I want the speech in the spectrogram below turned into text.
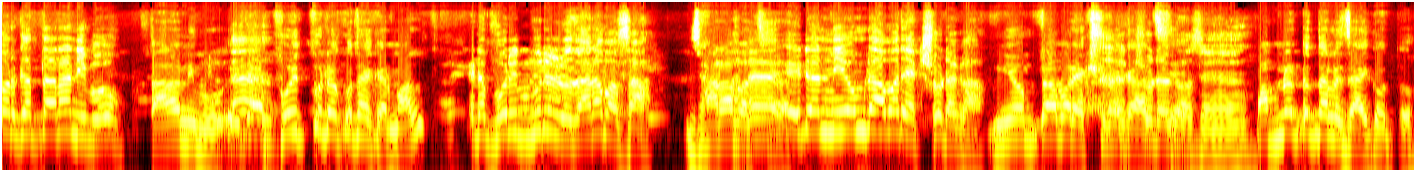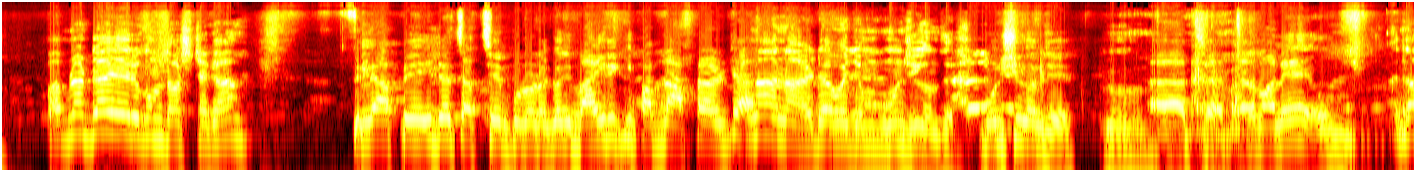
দরকার তারা নিব। তারা নিব। এটা হ্যাঁ। ফরিদপুরটা কোথায়কার মাল? এটা ফরিদপুরের যারা বাসা ঝাড়া বাচ্চা এটার নিয়মটা আবার একশো টাকা। নিয়মটা আবার একশো টাকা 100 টাকা আছে আছে, হ্যাঁ। আপনারটা তাহলে যায় কত? আপনারটা এরকম দশ টাকা। তাহলে আপনি এটা চাচ্ছেন পনেরো টাকা। বাইরে কি পাবনা আপনার এটা? না না এটা ওই যে মুন্সিগঞ্জের। মুন্সিগঞ্জের আচ্ছা তার মানে না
